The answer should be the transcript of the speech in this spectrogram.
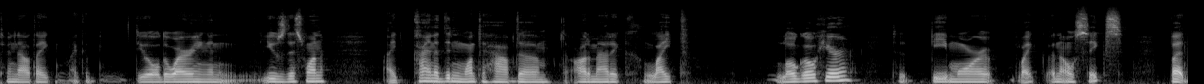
turned out I, I could do all the wiring and use this one. I kind of didn't want to have the, the automatic light logo here to be more like an 06 but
